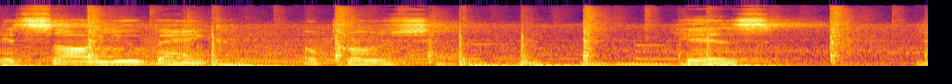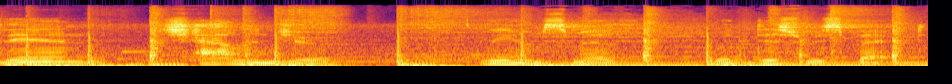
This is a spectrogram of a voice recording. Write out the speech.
it saw Eubank approach his then challenger, Liam Smith, with disrespect,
